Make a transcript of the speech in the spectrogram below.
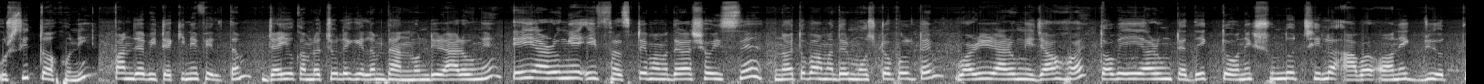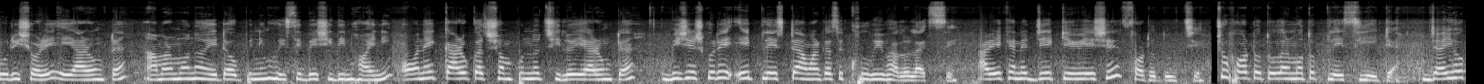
করছি তখনই পাঞ্জাবিটা কিনে ফেলতাম। যাই হোক, আমরা চলে গেলাম ধানমন্ডির আড়ংয়ে এই আড়ংয়ে এই ফার্স্ট টাইম আমাদের আসা হয়েছে নয়তোবা আমাদের মোস্ট অফ অল টাইম ওয়ারির আড়ংয়ে যাওয়া হয়। তবে এই আড়ংটা দেখতে অনেক সুন্দর ছিল, আবার অনেক বৃহৎ পরিসরে এই আড়ংটা আমার মনে হয় এটা ওপেনিং হয়েছে, বেশি দিন হয়নি। অনেক কারুকাজ সম্পন্ন ছিল এই আড়ংটা বিশেষ করে এই প্লেসটা আমার কাছে খুবই ভালো লাগছে। আর এখানে যে কেউ এসে ফটো তুলছে। ফটো তোলার মতো প্লেসই এটা যাই হোক,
